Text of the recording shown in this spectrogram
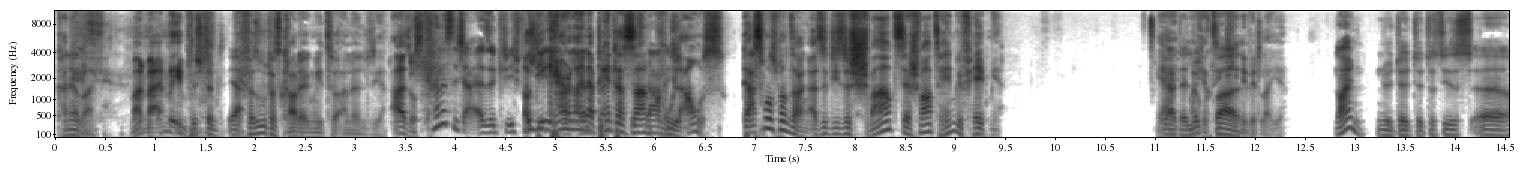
Kann ja sein. Man, man, Bestimmt, ja. Ich versuche das gerade irgendwie zu analysieren. Also, Ich kann es nicht, also ich und die Carolina äh, Panthers sahen nicht. cool aus. Das muss man sagen. Also dieses Schwarz, der schwarze Helm gefällt mir. Ja, ich der Look war- hier. Nein, nö, das, dieses äh,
